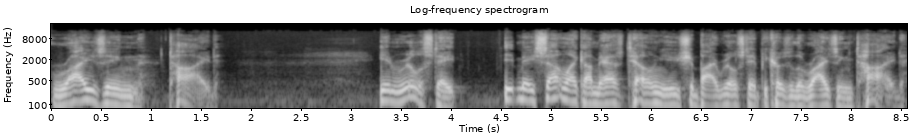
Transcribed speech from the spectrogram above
rising tide in real estate, it may sound like I'm telling you you should buy real estate because of the rising tide,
